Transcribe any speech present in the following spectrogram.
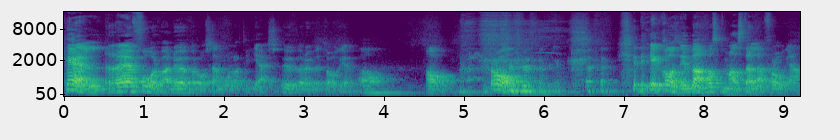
hellre forward Överås än målvakt i Gais överhuvudtaget. Ja. Ja, bra. Det är konstigt, ibland måste man ställa frågan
